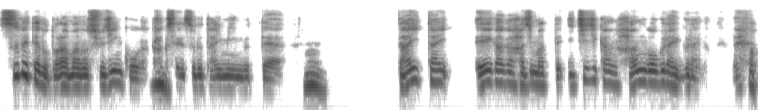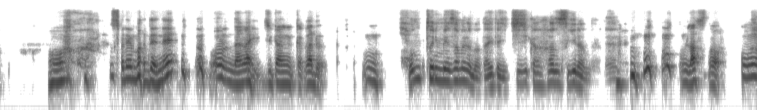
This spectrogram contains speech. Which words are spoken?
全てのドラマの主人公が覚醒するタイミングってうん大体映画が始まって1時間半後ぐらいぐらいなんだよね。おそれまでね、もう長い時間がかかる。うん、本当に目覚めるのは大体1時間半過ぎなんだよね。ラスト。うんうん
